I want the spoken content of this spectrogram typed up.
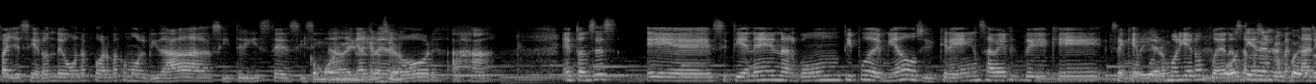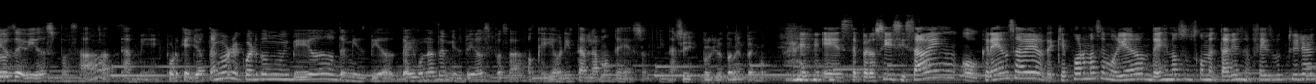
fallecieron de una forma como olvidadas y tristes y Como sin de nadie negligencia. alrededor. Ajá. Entonces, eh, si tienen algún tipo de miedo o si creen saber de qué, Se qué murieron. murieron, pueden O hacernos tienen recuerdos de vidas pasadas. también. Porque yo tengo recuerdos muy vividos de mis vidas, de algunas de mis vidas pasadas. Ok, ahorita hablamos de eso al final. Sí, porque yo también tengo. Este, pero sí, si saben o creen saber de qué forma se murieron, déjenos sus comentarios en Facebook, Twitter,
